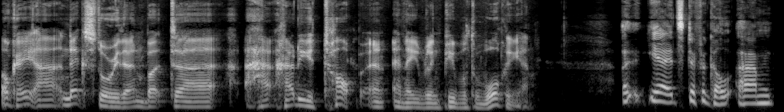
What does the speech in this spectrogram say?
Okay, uh, next story then. But uh, how, how, do you top en- enabling people to walk again? Uh, yeah, it's difficult. Um,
